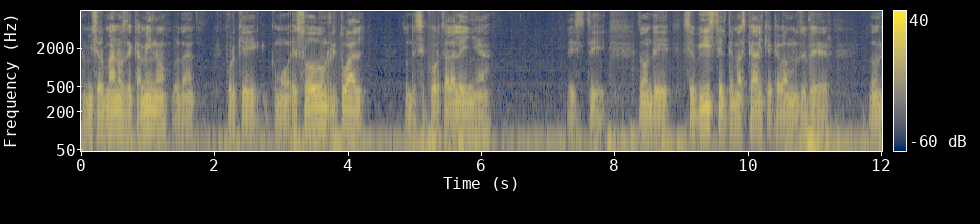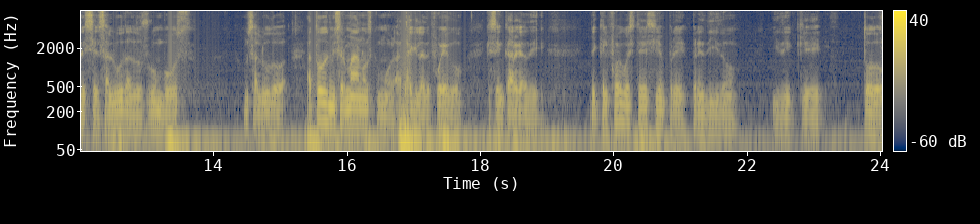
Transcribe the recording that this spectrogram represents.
a mis hermanos de camino, ¿verdad? Porque como es todo un ritual donde se corta la leña, este, donde se viste el temazcal que acabamos de ver, donde se saludan los rumbos. Un saludo a todos mis hermanos, como al Águila de Fuego, que se encarga de, de que el fuego esté siempre prendido y de que todo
